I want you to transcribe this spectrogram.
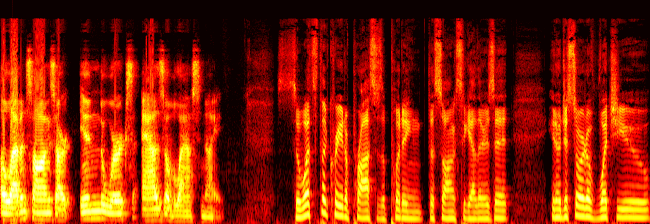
eleven songs are in the works as of last night. So what's the creative process of putting the songs together? Is it, you know, just sort of what you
